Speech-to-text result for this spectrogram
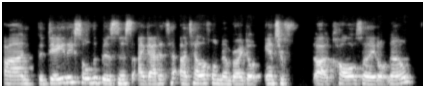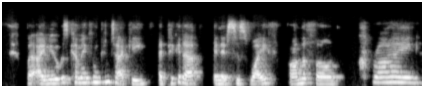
On the day they sold the business, I got a, t- a telephone number. I don't answer uh, calls that I don't know, but I knew it was coming from Kentucky. I pick it up, and it's his wife on the phone, crying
